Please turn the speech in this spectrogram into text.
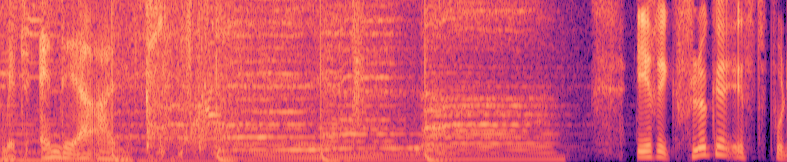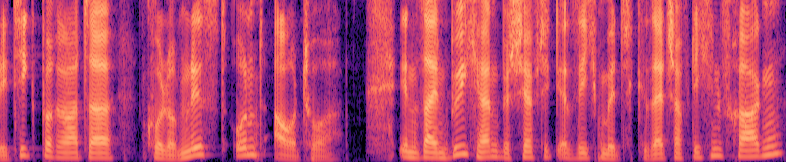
mit NDR1. Erik Flügge ist Politikberater, Kolumnist und Autor. In seinen Büchern beschäftigt er sich mit gesellschaftlichen Fragen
